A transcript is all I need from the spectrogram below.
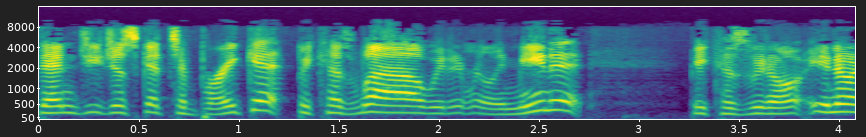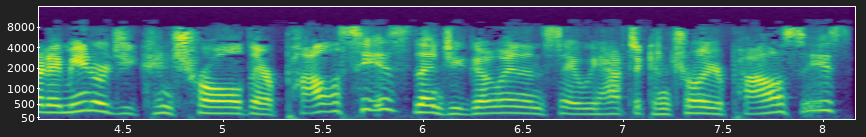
Then do you just get to break it because, well, we didn't really mean it because we don't, you know what I mean? Or do you control their policies? Then do you go in and say we have to control your policies?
